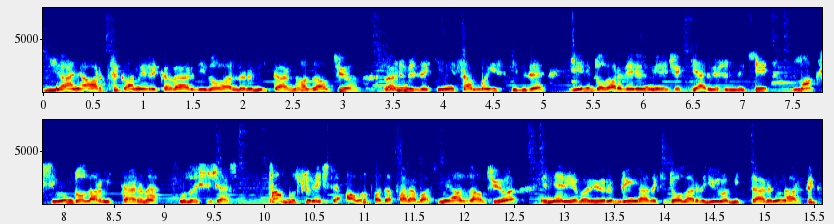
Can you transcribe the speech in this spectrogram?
yani artık Amerika verdiği dolarların miktarını azaltıyor. Önümüzdeki Nisan-Mayıs gibi de yeni dolar verilmeyecek. Yeryüzündeki maksimum dolar miktarına ulaşacağız. Tam bu süreçte Avrupa'da para basmayı azaltıyor. E nereye varıyorum? Dünyadaki dolar ve euro miktarının artık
